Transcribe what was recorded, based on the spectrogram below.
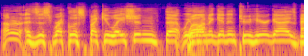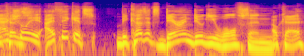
I don't know. Is this reckless speculation that we Well, want to get into here, guys? Actually, I think it's because it's Darren Doogie Wolfson okay.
